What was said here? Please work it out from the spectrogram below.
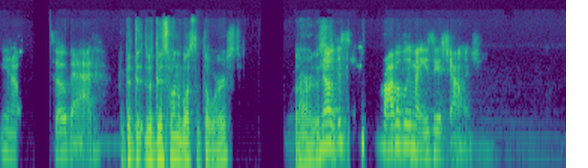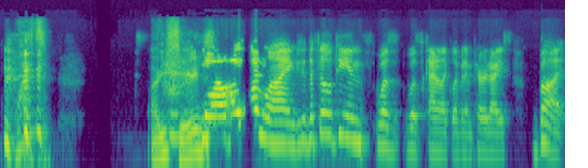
You know, so bad. But th- this one wasn't the worst? The hardest? No, this is probably my easiest challenge. What? Are you serious? No, I, I'm lying. The Philippines was was kind of like living in paradise, but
